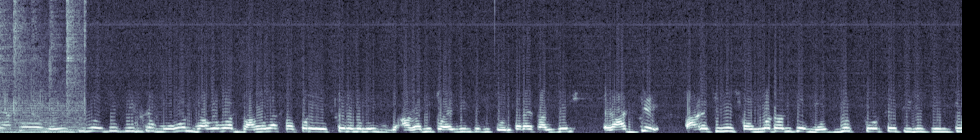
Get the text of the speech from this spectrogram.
দেখো ইতিমধ্যে কিন্তু মোহন ভগবত বাংলা সফরে এসছেন এবং আগামী কয়েকদিন তিনি কলকাতায় থাকবেন। রাজ্যে আরএসএস সংগঠনকে মজবুত করতে তিনি কিন্তু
